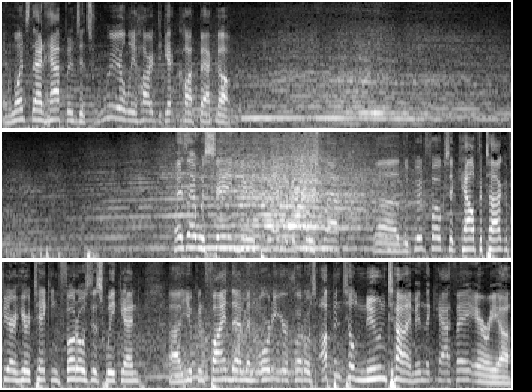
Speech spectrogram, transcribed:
And once that happens, it's really hard to get caught back up. As I was saying here at the end of the first lap, uh, the good folks at Cal Photography are here taking photos this weekend. Uh, you can find them and order your photos up until noontime in the cafe area.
